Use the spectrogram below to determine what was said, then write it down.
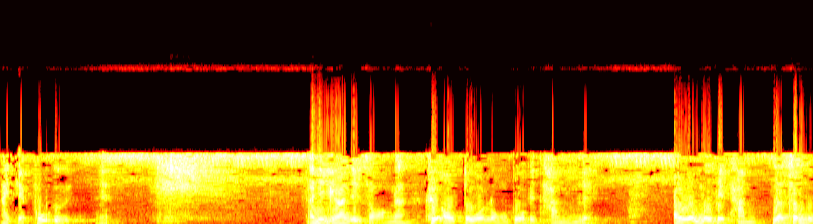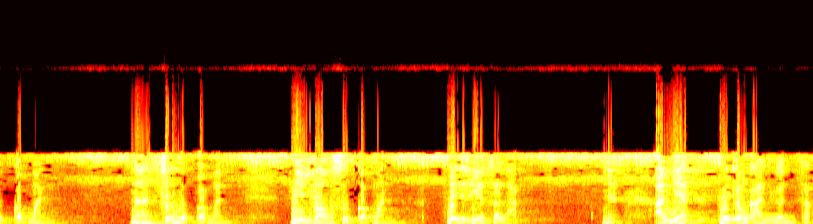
ให้แก่ผู้อื่น เนี่ย อันนี้การที่สองนะคือเอาตัวลงตัวไปทำเลย เอาลงมือไปทำแล้วสนุกกับมันนะสนุกกับมัน มีความสุขกับมัน ได้เสียสละเนี่ยอันเนี้ยไม่ต้องการเงินสัก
